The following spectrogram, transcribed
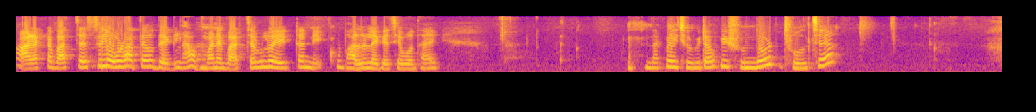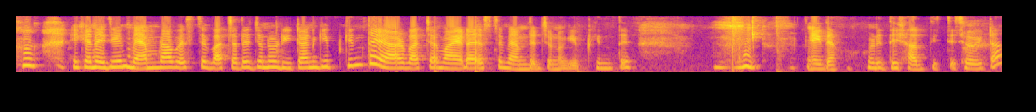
আর একটা বাচ্চা এসেছিল ওর হাতেও দেখলাম। মানে বাচ্চাগুলো এইটা নে- খুব ভালো লেগেছে বোধ হয় দেখো, এই ছবিটাও কি সুন্দর, ঝুলছে। এখানে যে ম্যামরাও এসছে, বাচ্চাদের জন্য রিটার্ন গিফট কিনতে, আর বাচ্চার মায়েরা এসছে ম্যামদের জন্য গিফট কিনতে। এই দেখো রীতি হাত দিচ্ছে ছবিটা।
